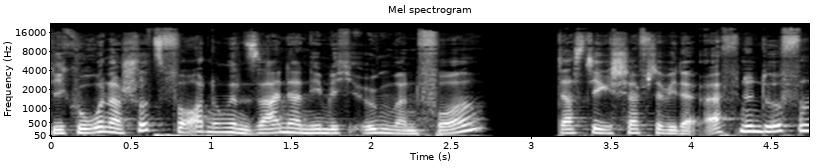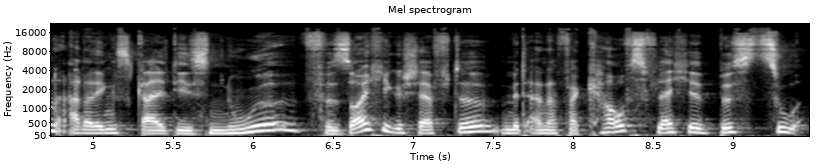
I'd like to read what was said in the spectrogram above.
Die Corona-Schutzverordnungen sahen ja nämlich irgendwann vor, dass die Geschäfte wieder öffnen dürfen. Allerdings galt dies nur für solche Geschäfte mit einer Verkaufsfläche bis zu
